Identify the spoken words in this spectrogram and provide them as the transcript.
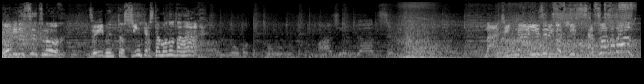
モビルスーツも随分と進化したものだな。マジンガー譲りの必殺技だ。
